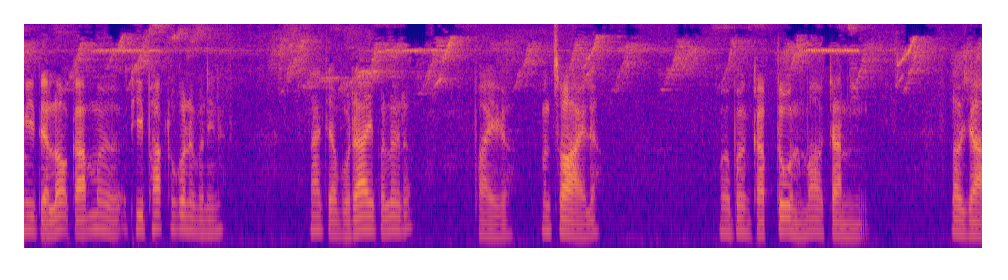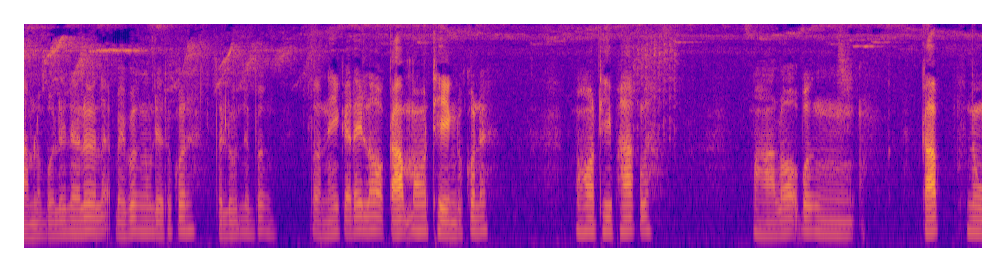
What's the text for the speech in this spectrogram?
มีแต่เลาะกับมือที่พักทุกคนในวันนี้นะ น่าจะบ่ได้ไปเลยแล้วไปก็มันสวายแล้ว เมื่อเบิ้งกับตูนมาเอจันเรายามแล้วบ่เลยเนเลิศแล้วไปเบิ้งน้ำเดียวทุกคนไปลุ้นในเบิ้งตอนนี้ก็ได้เลาะกับมาเทงทุกคนเลยมาฮอดที่พักแล้วมาหาเลาะเบิ่งกับหนู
